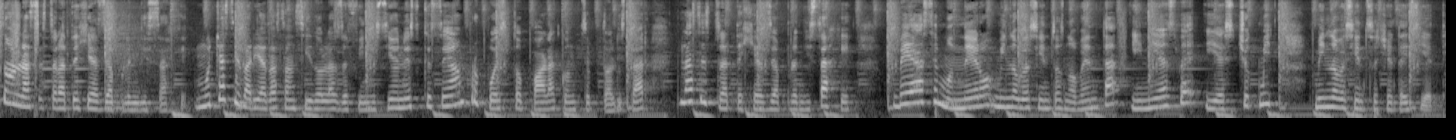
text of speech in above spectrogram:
son las estrategias de aprendizaje? Muchas y variadas han sido las definiciones que se han propuesto para conceptualizar las estrategias de aprendizaje. Véase Monero 1990 y Niesbe y Schukmit 1987.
